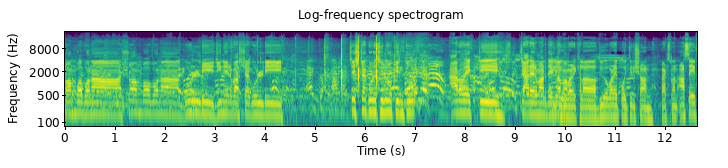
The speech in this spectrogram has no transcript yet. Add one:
সম্ভাবনা সম্ভাবনা। গোল্ডি, জিনের বাদশা গোল্ডি। চেষ্টা করেছিল, কিন্তু আরও একটি চারের মার দেখলাম আমরা। খেলা দুই ওভারে পঁয়ত্রিশ রান। ব্যাটসম্যান আসিফ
